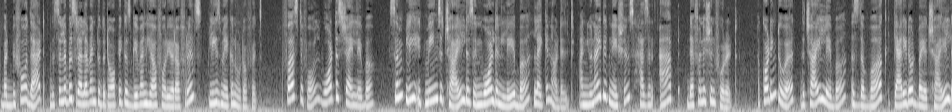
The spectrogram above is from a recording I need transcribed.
But before that, the syllabus relevant to the topic is given here for your reference. Please make a note of it. First of all, what is child labor? Simply, it means a child is involved in labor like an adult, and United Nations has an apt definition for it. According to it, the child labor is the work carried out by a child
